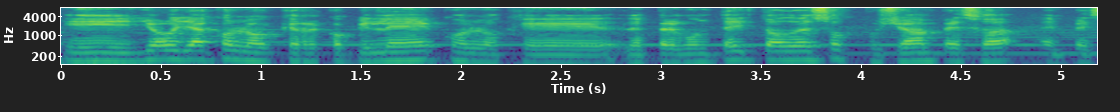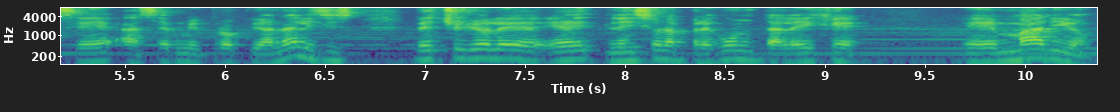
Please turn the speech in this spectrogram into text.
y yo ya con lo que recopilé, con lo que le pregunté y todo eso, pues yo empezó, empecé a hacer mi propio análisis. De hecho yo le, eh, le hice una pregunta, le dije, eh, Mario,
